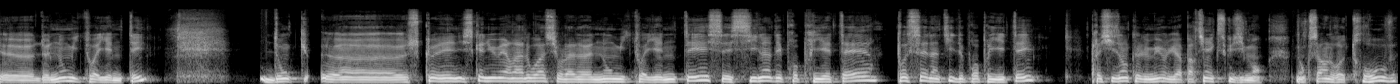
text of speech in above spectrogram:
euh, de non-mitoyenneté donc, euh, ce qu'énumère la loi sur la non-mitoyenneté, c'est si l'un des propriétaires possède un titre de propriété précisant que le mur lui appartient exclusivement. Donc ça, on le retrouve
